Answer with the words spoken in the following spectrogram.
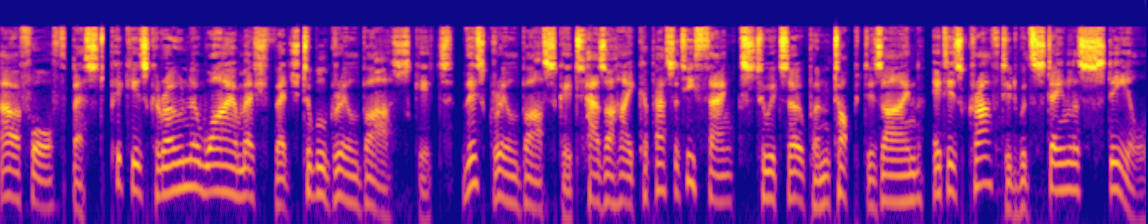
Our fourth best pick is Corona Wire Mesh Vegetable Grill Basket. This grill basket has a high capacity thanks to its open top design. It is crafted with stainless steel,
